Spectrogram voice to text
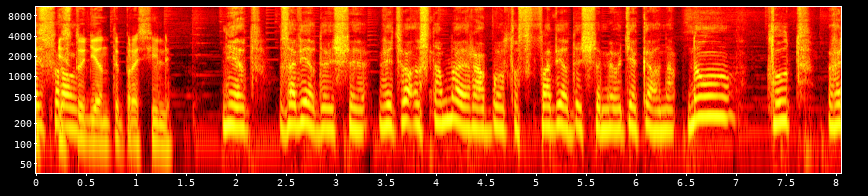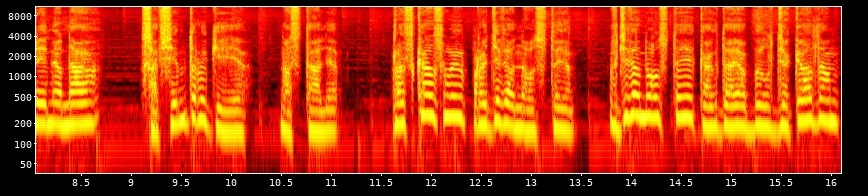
и, и студенты просили. Нет, заведующие. Ведь основная работа с заведующими у декана. Но тут времена совсем другие настали. Рассказываю про 90-е. В 90-е, когда я был деканом,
